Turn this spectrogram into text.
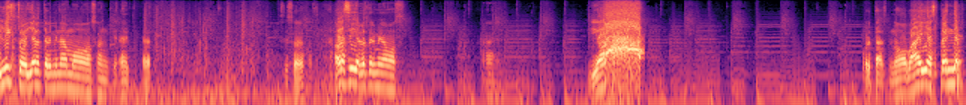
Y listo, ya lo terminamos, aunque... Ahora sí, ya lo terminamos. Ah. Y- ¡Ah! Puertas, no vayas, pende...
